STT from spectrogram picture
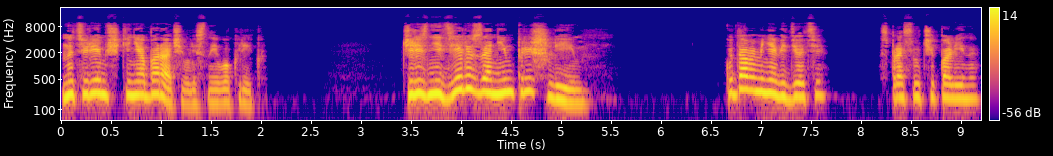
Но тюремщики не оборачивались на его крик. Через неделю за ним пришли. — Куда вы меня ведете? — спросил Чиполлино.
